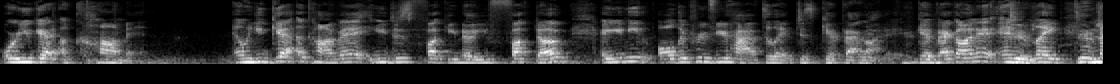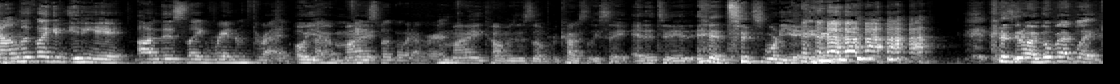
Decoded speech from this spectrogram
or you get a comment. And when you get a comment, you just fucking know you fucked up, and you need all the proof you have to like just get back on it, get back on it, and Damn- like damn not sure. look like an idiot on this like random thread. Oh, yeah, my- Facebook or whatever. My comments and stuff constantly say edited at 648. Because, you know, I go back like,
